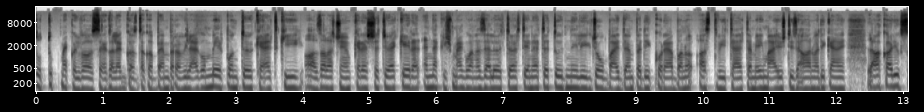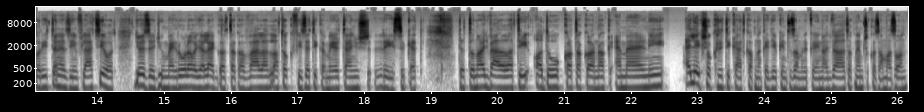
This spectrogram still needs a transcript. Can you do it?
tudtuk meg, hogy valószínűleg a leggazdagabb ember a világon, miért pont ő kelt ki az alacsonyabb keresetőekére, ennek is megvan az előtörténete, tudni, Joe Biden pedig korábban azt tweetelte még május 13-án, hogy le akarjuk szorítani az inflációt, győződjünk meg róla, hogy a leggazdagabb vállalatok fizetik a méltányos részüket. Tehát a nagyvállalati adókat akarnak emelni, Elég sok kritikát kapnak egyébként az amerikai nagyvállalatok, nem csak az Amazon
